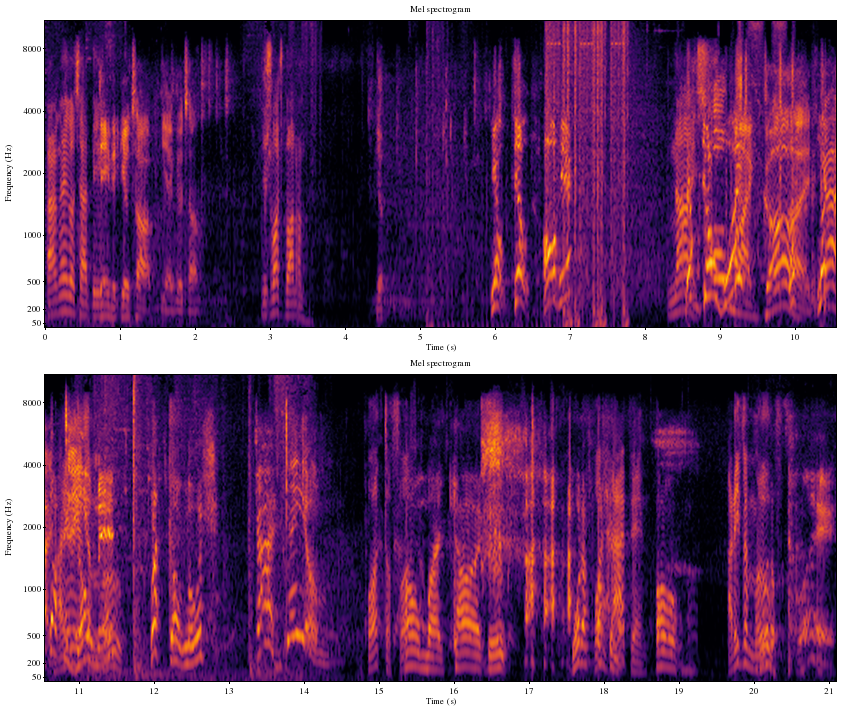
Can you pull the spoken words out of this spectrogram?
I'm gonna go tab B. David, go top. Yeah, go top. Just watch bottom. Yep. Yo, yo, all here. Nice. Let's go, Oh boy. my god. Let's God, I didn't Go, man. move. Let's go, Lewis. god damn. What the fuck? Oh my god, dude. What a what happened? Oh, I didn't even move. what a move. Play.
